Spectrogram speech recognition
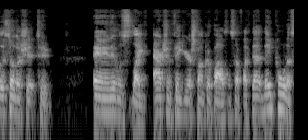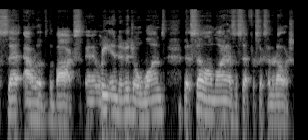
this other shit too." And it was like action figures, Funko Pops, and stuff like that. They pulled a set out of the box, and it was three individual ones that sell online as a set for six hundred dollars.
